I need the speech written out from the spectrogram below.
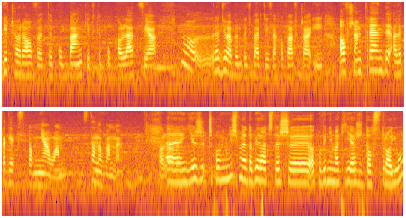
wieczorowe, typu bankiet, typu kolacja, no, radziłabym być bardziej zachowawcza i owszem, trendy, ale tak jak wspomniałam, stanowane kolory. E, jeży, czy powinniśmy dobierać też e, odpowiedni makijaż do stroju?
